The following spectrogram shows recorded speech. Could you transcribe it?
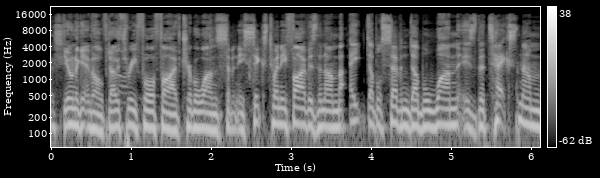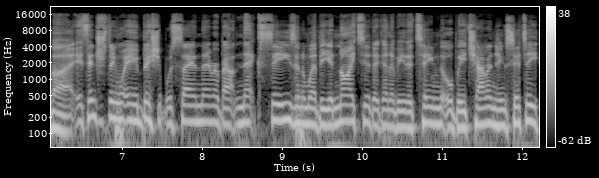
If you want to get involved, 0345 111 7625 is the number, 87711 is the text number. It's interesting what Ian Bishop was saying there about next season and whether United are going to be the team that will be challenging City.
